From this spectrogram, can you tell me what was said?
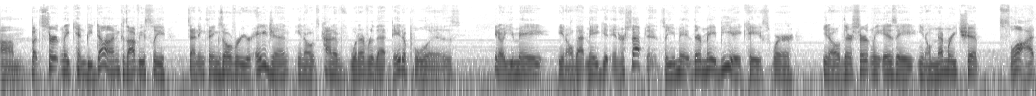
um, but certainly can be done because obviously sending things over your agent, you know, it's kind of whatever that data pool is. You know, you may, you know, that may get intercepted. So you may there may be a case where, you know, there certainly is a you know memory chip slot.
